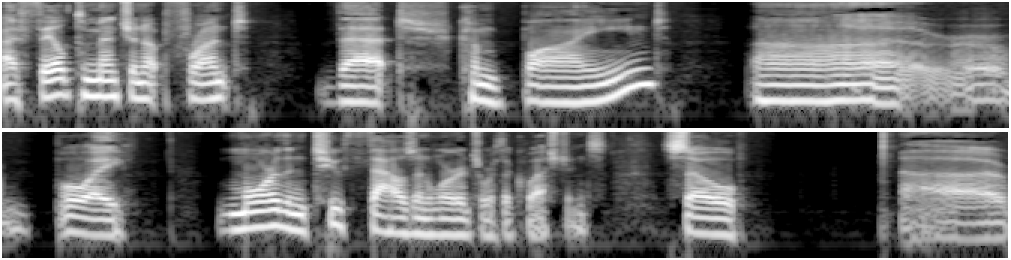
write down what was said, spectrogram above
I failed to mention up front that combined, uh, boy, more than 2,000 words worth of questions. So uh,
